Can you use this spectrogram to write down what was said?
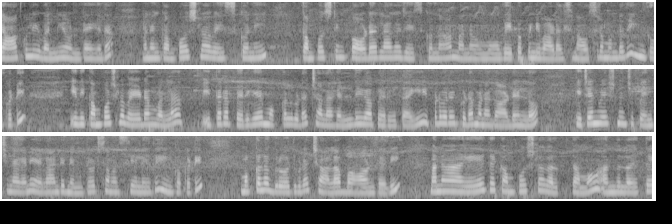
ఆకులు ఇవన్నీ ఉంటాయి కదా మనం కంపోస్ట్లో వేసుకొని కంపోస్టింగ్ పౌడర్ లాగా చేసుకున్న మనము వేపపిండి వాడాల్సిన అవసరం ఉండదు. ఇంకొకటి ఇది కంపోస్ట్లో వేయడం వల్ల ఇతర పెరిగే మొక్కలు కూడా చాలా హెల్దీగా పెరుగుతాయి. ఇప్పటివరకు కూడా మన గార్డెన్లో కిచెన్ వేస్ట్ నుంచి పెంచినా కానీ ఎలాంటి నెమటోడ్ సమస్య లేదు. ఇంకొకటి మొక్కల గ్రోత్ కూడా చాలా బాగుంటుంది. మన ఏదైతే కంపోస్ట్లో కలుపుతామో అందులో అయితే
